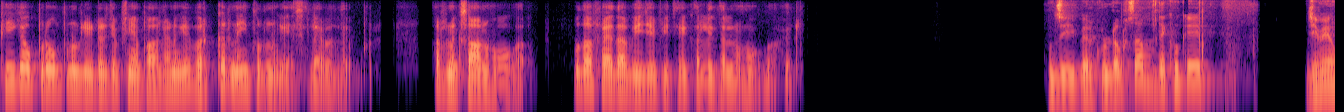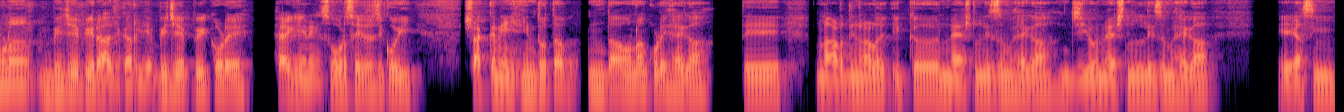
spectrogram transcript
ਠੀਕ ਹੈ, ਉੱਪਰੋਂ ਉੱਪਰੋਂ ਲੀਡਰ ਜੱਫੀਆਂ ਪਾ ਲੈਣਗੇ, ਵਰਕਰ ਨਹੀਂ ਤੁਰਨਗੇ ਇਸ ਲੈਵਲ ਦੇ ਉੱਪਰ। ਪਰ ਨੁਕਸਾਨ ਹੋਊਗਾ। ਉਹਦਾ ਫਾਇਦਾ ਬੀਜੇਪੀ ਤੇ ਅਕਾਲੀ ਦਲ ਨੂੰ ਹੋਊਗਾ ਫਿਰ। ਜੀ, ਬਿਲਕੁਲ। ਡਾਕਟਰ ਸਾਹਿਬ, ਦੇਖੋ ਕਿ ਜਿਵੇਂ ਹੁਣ ਬੀਜੇਪੀ ਰਾਜ ਕਰ ਰਹੀ ਹੈ, ਬੀਜੇਪੀ ਕੋਲੇ ਹੈਗੇ ਨੇ ਸੋਰਸੇਜ 'ਚ ਕੋਈ ਸ਼ੱਕ ਨਹੀਂ। ਹਿੰਦੂਤਾ ਦਾ ਉਹਨਾਂ ਕੋਲੇ ਹੈਗਾ ਤੇ ਨਾਲ ਦੀ ਨਾਲ ਇੱਕ ਨੈਸ਼ਨਲਿਜ਼ਮ ਹੈਗਾ ਜੀਓ ਨੈਸ਼ਨਲਿਜ਼ਮ ਹੈਗਾ। ਇਹ ਅਸੀਂ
